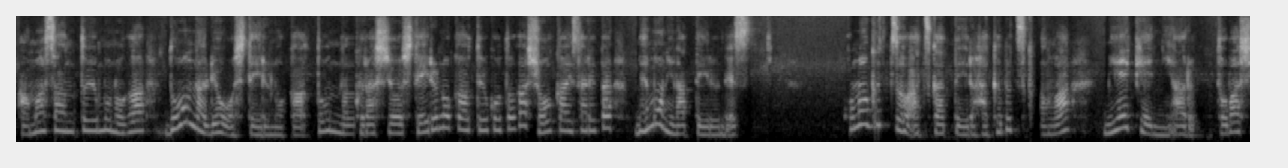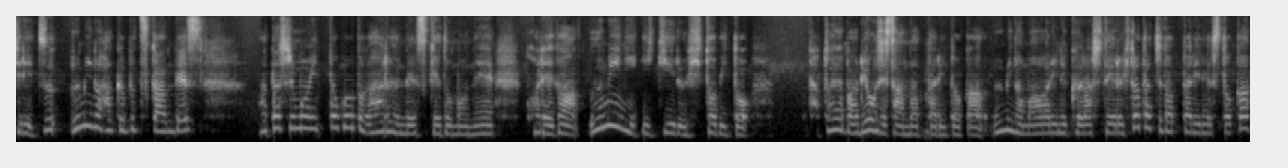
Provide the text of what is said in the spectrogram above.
アマさんというものがどんな漁をしているのか、どんな暮らしをしているのかということが紹介されたメモになっているんです。このグッズを扱っている博物館は、三重県にある鳥羽市立海の博物館です。私も行ったことがあるんですけどもね、これが海に生きる人々、例えば漁師さんだったりとか海の周りに暮らしている人たちだったりですとか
